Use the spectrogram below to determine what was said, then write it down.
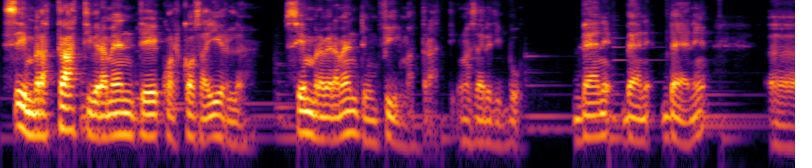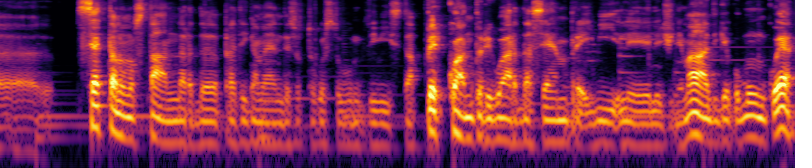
Sembra a tratti veramente qualcosa IRL, sembra veramente un film a tratti, una serie tv. Bene, bene, bene. Uh, settano uno standard praticamente sotto questo punto di vista, per quanto riguarda sempre i, le, le cinematiche comunque,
